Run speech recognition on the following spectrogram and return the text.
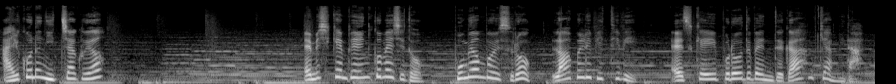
알고는 있자고요. MBC 캠페인 꿈의 지도 보면 볼수록 lovely BTV, SK 브로드밴드가 함께합니다.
